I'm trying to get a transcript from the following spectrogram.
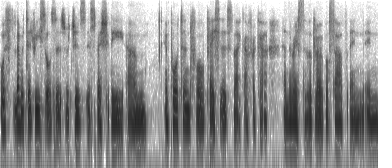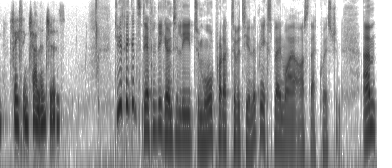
with limited resources, which is especially um, important for places like Africa and the rest of the global south in, in facing challenges. Do you think it's definitely going to lead to more productivity? And let me explain why I asked that question. Um,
